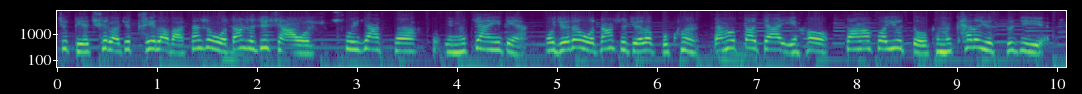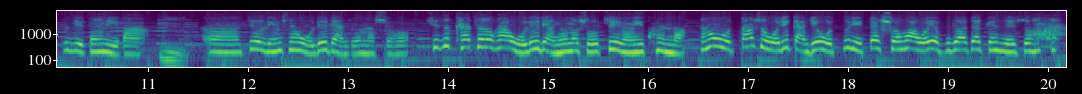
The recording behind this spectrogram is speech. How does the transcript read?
就别去了，就推了吧。但是我当时就想，我出一下车也能赚一点。我觉得我当时觉得不困，然后到家以后装了货又走，可能开了有十几十几公里吧。嗯嗯，就凌晨五六点钟的时候，其实开车的话五六点钟的时候最容易困的。然后我当时我就感觉我自己在说话，我也不知道在跟谁说话，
